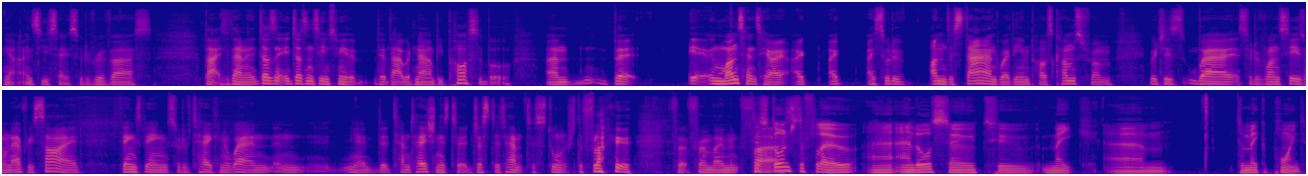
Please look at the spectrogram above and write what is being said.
you know, as you say, sort of reverse back to then. And it doesn't it doesn't seem to me that that, that would now be possible. Um, but it, in one sense here, I, I, I sort of understand where the impulse comes from, which is where sort of one sees on every side things being sort of taken away, and, and you know the temptation is to just attempt to staunch the flow for, for a moment. First. To staunch the flow, uh, and also to make um, to make a point.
